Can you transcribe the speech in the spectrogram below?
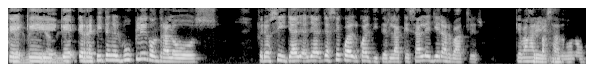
que, Hostia, que, que, que repiten el bucle contra los. Pero sí, ya, ya, ya, sé cuál, cuál dices, la que sale Gerard Butler, que van al pasado, ¿o no?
